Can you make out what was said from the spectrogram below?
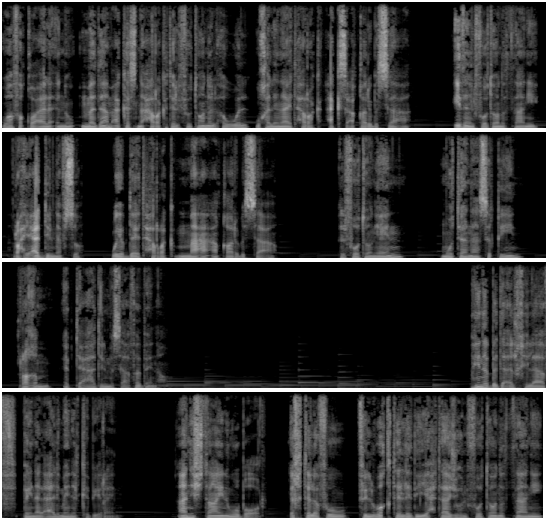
وافقوا على أنه ما دام عكسنا حركة الفوتون الأول وخليناه يتحرك عكس عقارب الساعة إذا الفوتون الثاني راح يعدل نفسه ويبدأ يتحرك مع عقارب الساعة. الفوتونين متناسقين رغم ابتعاد المسافة بينهم. هنا بدأ الخلاف بين العالمين الكبيرين. أينشتاين وبور اختلفوا في الوقت الذي يحتاجه الفوتون الثاني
